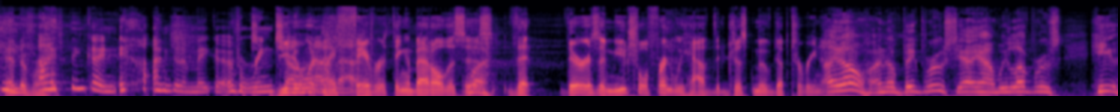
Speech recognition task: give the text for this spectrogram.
End of rant. I think I, I'm going to make a ringtone. Do you know what my that. favorite thing about all this is? What? That there is a mutual friend we have that just moved up to Reno. I know, I know. Big Bruce, yeah, yeah, we love Bruce. He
